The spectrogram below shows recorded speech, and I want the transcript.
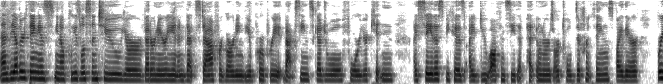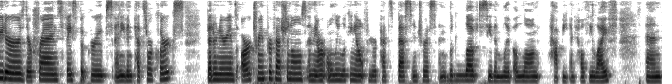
And the other thing is, you know, please listen to your veterinarian and vet staff regarding the appropriate vaccine schedule for your kitten. I say this because I do often see that pet owners are told different things by their breeders, their friends, Facebook groups, and even pet store clerks. Veterinarians are trained professionals and they are only looking out for your pet's best interests and would love to see them live a long, happy, and healthy life. And,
